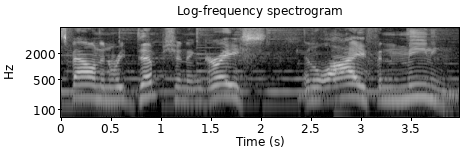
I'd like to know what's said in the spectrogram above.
That's found in redemption and grace and life and meaning.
